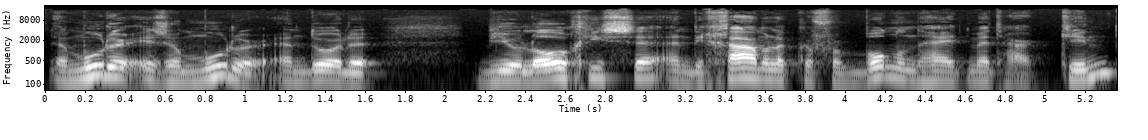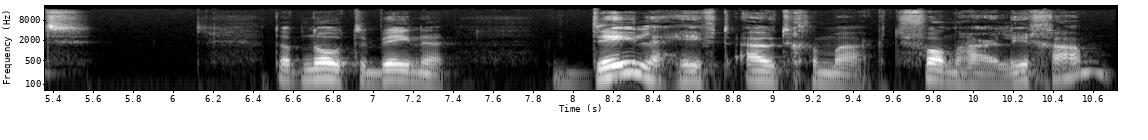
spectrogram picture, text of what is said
Een moeder is een moeder en door de biologische en lichamelijke verbondenheid met haar kind, dat notabene delen heeft uitgemaakt van haar lichaam,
